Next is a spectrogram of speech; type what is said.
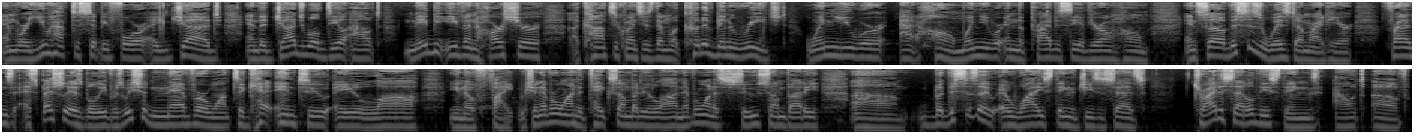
and where you have to sit before a judge and the judge will deal out maybe even harsher uh, consequences than what could have been reached when you were at home, when you were in the privacy of your own home. And so this is wisdom right here. Friends, especially as believers, we should never want to get into a law, you know, fight. We should never want to take somebody to law, never want to sue somebody. Um, but this is a, a wise thing that Jesus says. Try to settle these things out of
